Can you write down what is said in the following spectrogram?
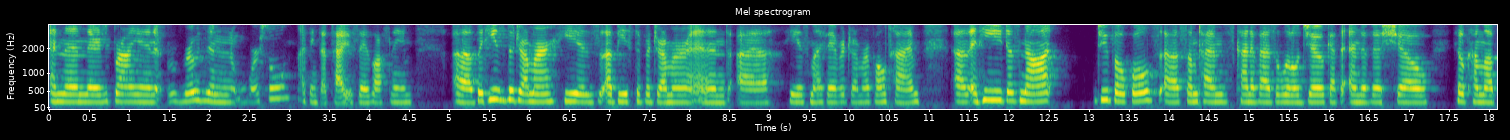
And then there's Brian Rosenworcel. I think that's how you say his last name. Uh, but he's the drummer. He is a beast of a drummer, and uh, he is my favorite drummer of all time. Uh, and he does not do vocals. Uh, sometimes, kind of as a little joke at the end of a show, he'll come up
